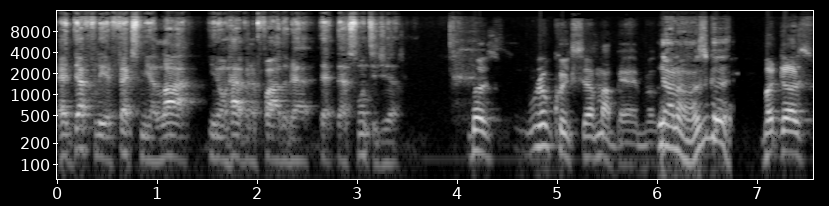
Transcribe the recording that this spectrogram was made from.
that definitely affects me a lot. You know, having a father that that that's went to jail. But real quick, Seth, my bad, brother. No, no, it's good. But does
